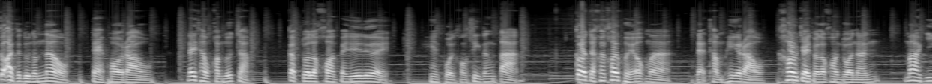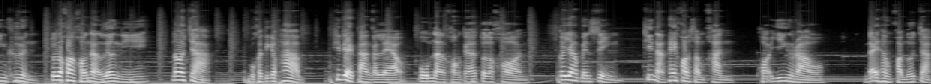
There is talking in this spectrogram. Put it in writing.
ก็อาจจะดูน้ำเน่า แต่พอเราได้ทำความรู้จักกับตัวละครไปเรื่อยๆ เหตุผลของสิ่งต่างๆ ก็จะค่อยๆเผยออกมา และทำให้เราเข้าใจตัวละครตัวนั้นมากยิ่งขึ้น ตัวละครของหนังเรื่องนี้ นอกจากบุคลิกภาพที่แตกต่างกันแล้ว ปูมหลังของแต่ละตัวละคร ก็ยังเป็นสิ่ง ที่หนังให้ความสำคัญ เพราะยิ่งเราได้ทำความรู้จัก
